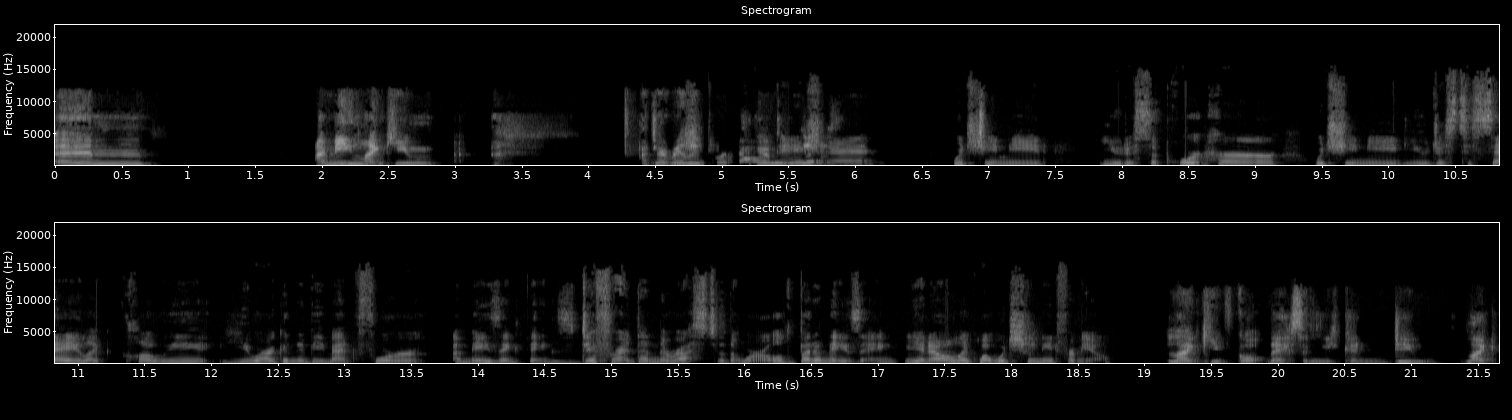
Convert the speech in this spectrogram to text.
Um, I mean, like you, I don't really validation. Would she need you to support her? Would she need you just to say, like, Chloe, you are going to be meant for amazing things, different than the rest of the world, but amazing? You know, like, what would she need from you? Like, you've got this and you can do, like,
